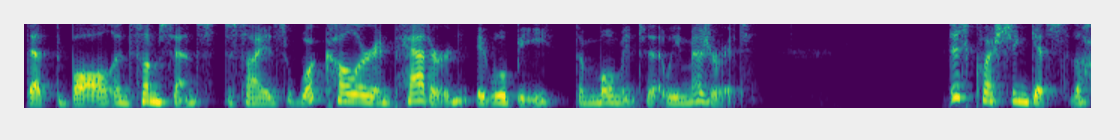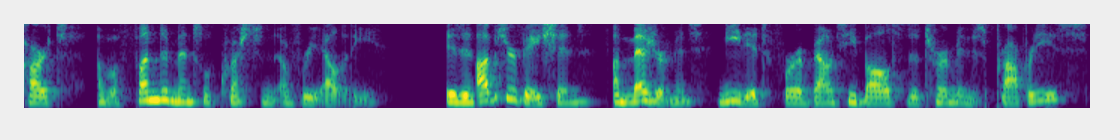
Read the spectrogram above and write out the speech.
that the ball, in some sense, decides what color and pattern it will be the moment that we measure it. This question gets to the heart of a fundamental question of reality. Is an observation, a measurement, needed for a bouncy ball to determine its properties?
